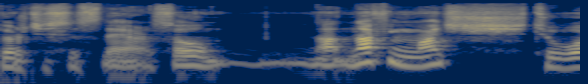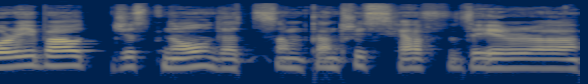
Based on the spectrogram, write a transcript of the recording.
purchases there. So, not, nothing much to worry about. Just know that some countries have their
